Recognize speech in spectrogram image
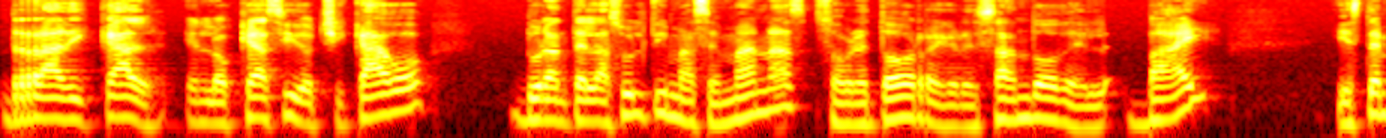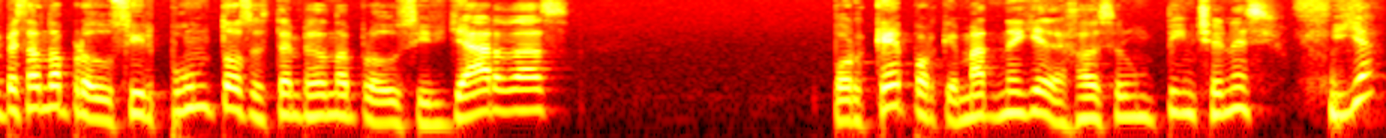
radical en lo que ha sido Chicago durante las últimas semanas, sobre todo regresando del bye, y está empezando a producir puntos, está empezando a producir yardas. ¿Por qué? Porque Matt Nagy ha dejado de ser un pinche necio. Y ya,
